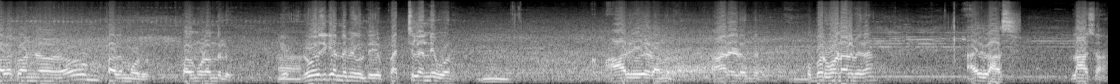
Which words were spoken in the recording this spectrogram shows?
పదకొండు పదమూడు. పదమూడు వందలు. రోజుకి ఎంత మిగులుతాయి? పచ్చలన్నీ పోను. ఆరు ఏడు వందలు. ఆరేడు వందలు. కొబ్బరి బొండాల మీద? అది లాస్. లాసా?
